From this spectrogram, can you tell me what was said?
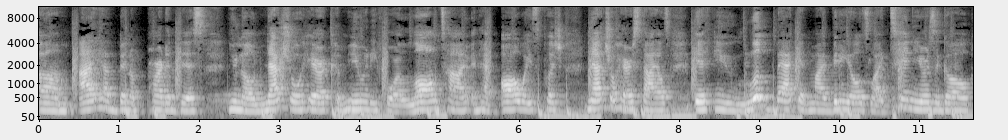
um, I have been a part of this, you know, natural hair community for a long time and have always pushed natural hairstyles. If you look back at my videos like 10 years ago,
